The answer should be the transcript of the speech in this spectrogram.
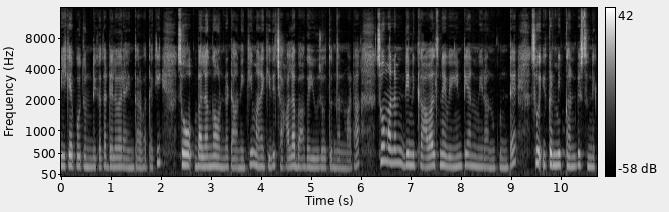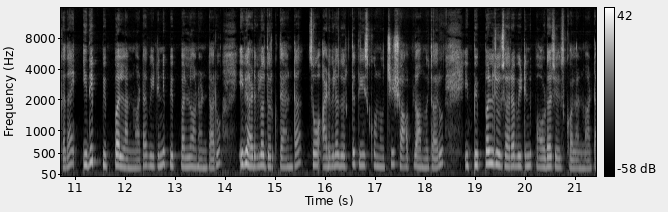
వీక్ అయిపోతుంది కదా డెలివరీ అయిన తర్వాతకి. సో బలంగా ఉండటానికి మనకి ఇది చాలా బాగా యూజ్ అవుతుందన్నమాట. సో మనం దీనికి కావాల్సినవి ఏంటి అని మీరు అనుకుంటే సో ఇక్కడ మీకు కనిపిస్తుంది కదా ఇది పిప్పల్ అనమాట వీటిని పిప్పళ్ళు అని అంటారు. ఇవి అడవిలో దొరుకుతాయంట. సో అడవిలో దొరికితే తీసుకొని వచ్చి షాప్లో అమ్ముతారు. ఈ పిప్పలు చూసారా? వీటిని పౌడర్ చేసుకోవాలన్నమాట.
